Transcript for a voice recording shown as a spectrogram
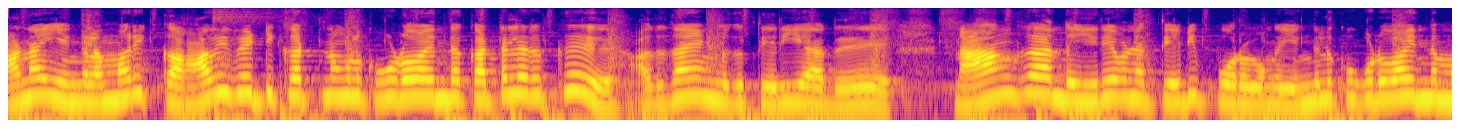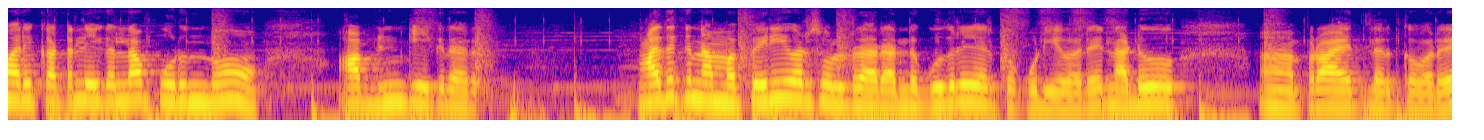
ஆனால் எங்களை மாதிரி காவி வேட்டி கட்டினவங்களுக்கு கூட இந்த கட்டளை இருக்குது அதுதான் எங்களுக்கு தெரியாது. நாங்கள் அந்த இறைவனை தேடி போகிறவங்க எங்களுக்கு கூடவா இந்த மாதிரி கட்டளைகள்லாம் பொருந்தும்? அப்படின்னு கேட்குறாரு அதுக்கு நம்ம பெரியவர் சொல்கிறாரு அந்த குதிரையில் இருக்கக்கூடியவர் நடு பிராயத்தில் இருக்கவர்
